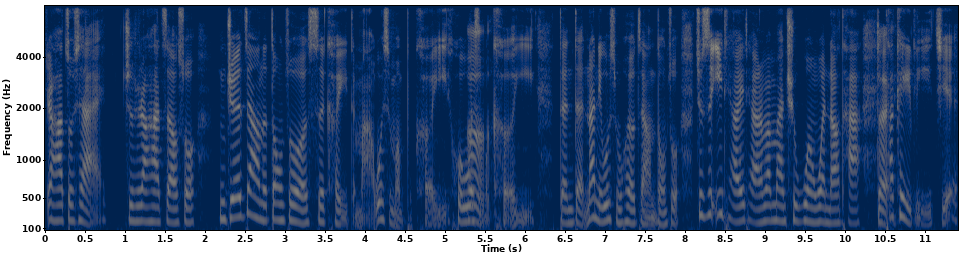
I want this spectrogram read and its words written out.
让他坐下来，就是让他知道说，你觉得这样的动作是可以的吗？为什么不可以？或为什么可以？嗯、等等。那你为什么会有这样的动作？就是一条一条的慢慢去问，问到他，他可以理解。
